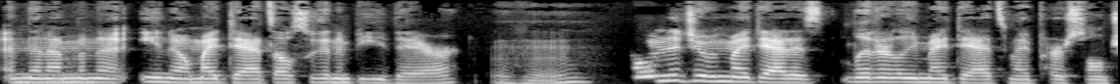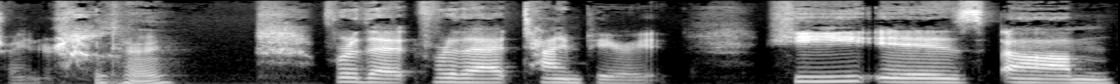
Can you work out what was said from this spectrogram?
and then I'm going to, you know, my dad's also going to be there. Mm-hmm. Going to the gym with my dad is literally my dad's my personal trainer. Okay. for that for that time period. He is um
